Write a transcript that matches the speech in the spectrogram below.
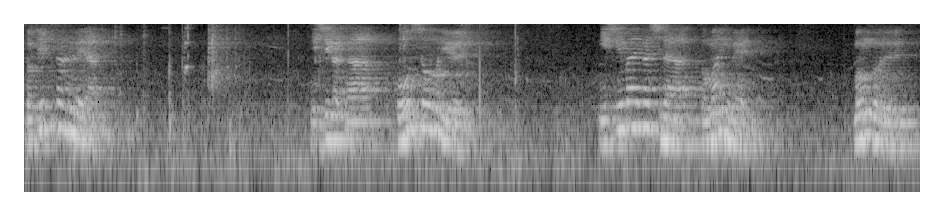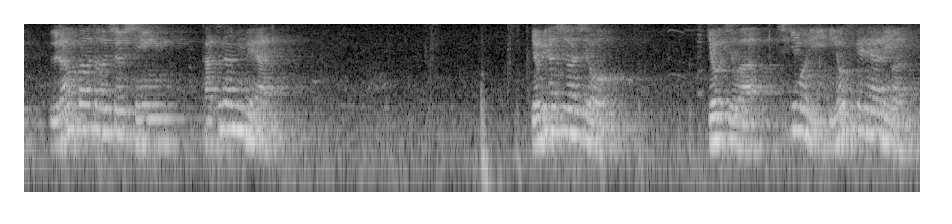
時津風部屋。西方豊昇龍西前頭5枚目モンゴルウランバートル出身立浪部屋。呼び出しは次郎。行事は式守伊之助であります。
